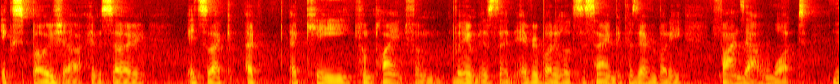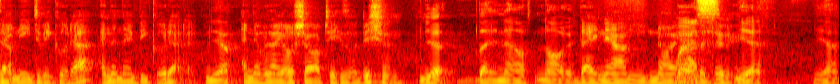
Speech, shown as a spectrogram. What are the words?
exposure, and so it's like a, a key complaint from Wim is that everybody looks the same because everybody finds out what Yeah. they need to be good at, and then they be good at it. yeah, And then when they all show up to his audition, yeah, they now know. they now know Whereas- how to do. Yeah, yeah.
